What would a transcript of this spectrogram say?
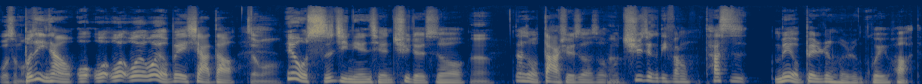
为什么？不是你看我，我我我我有被吓到，怎么？因为我十几年前去的时候，嗯，那时候我大学时候的时候，我去这个地方，它是没有被任何人规划的，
